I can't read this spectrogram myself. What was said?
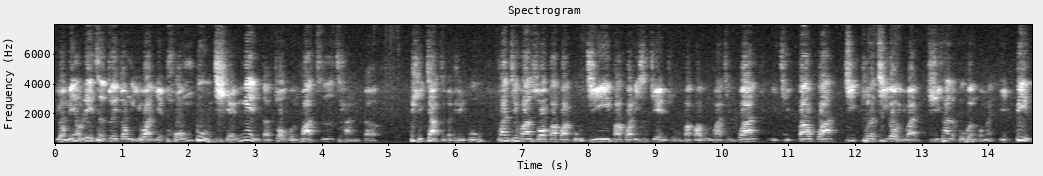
有没有列册追踪以外，也同步全面的做文化资产的评价值的评估。换句话说，包括古迹、包括历史建筑、包括文化景观，以及包括记除了记录以外，其他的部分我们一并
